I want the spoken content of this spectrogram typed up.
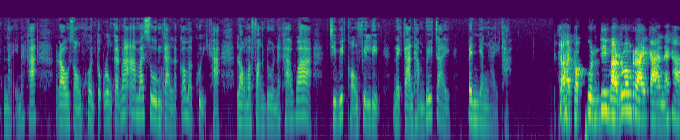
บไหนนะคะ เราสองคนตกลงกันว่าเอามาซูมกันแล้วก็มาคุยค่ะ ลองมาฟังดูนะคะว่าชีวิตของฟิลิปในการทำด้วยใจเป็นยังไงค่ะค่ะขอบคุณที่มาร่วมรายการนะคะ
